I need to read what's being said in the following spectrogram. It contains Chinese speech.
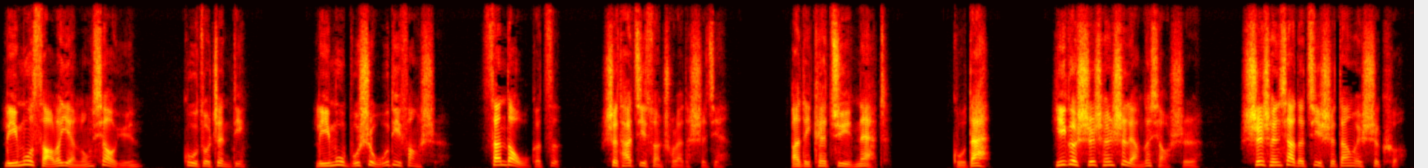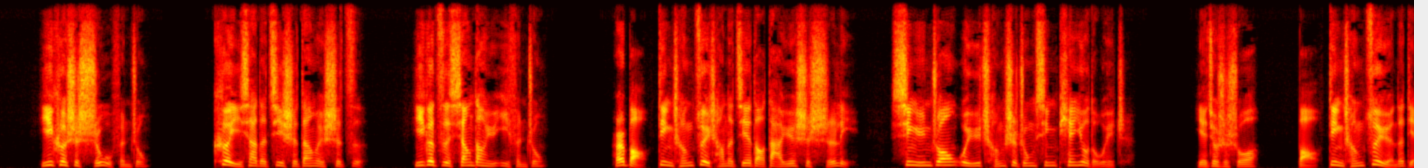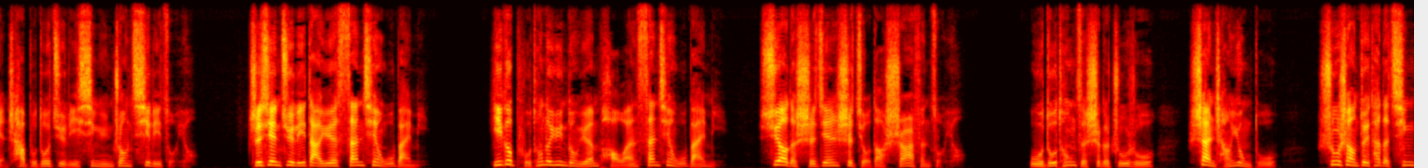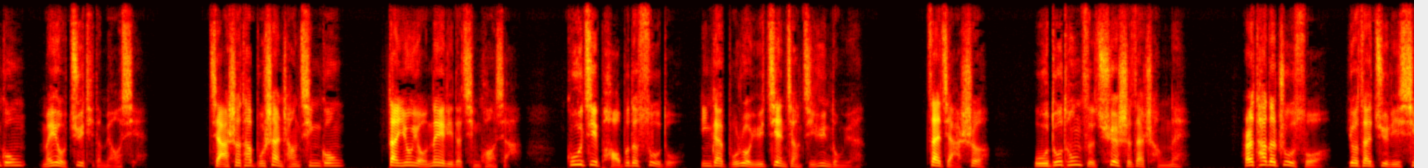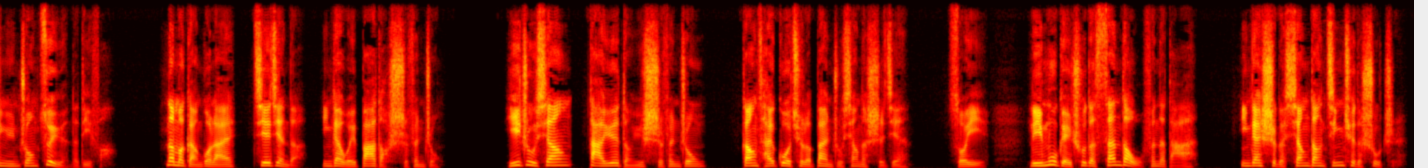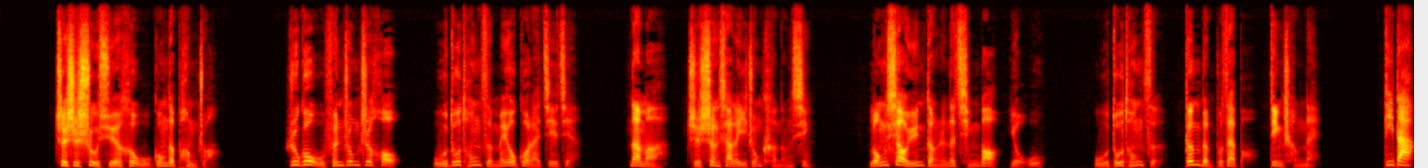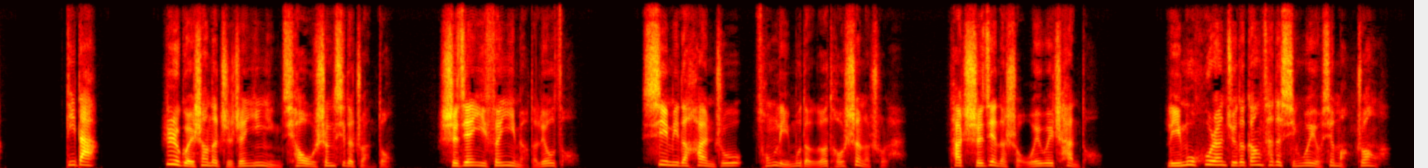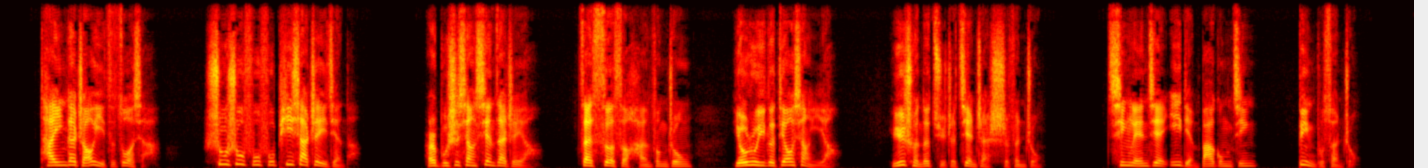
李牧扫了眼龙啸云，故作镇定。李牧不是无的放矢，三到五个字是他计算出来的时间。Adikg net，古代一个时辰是两个小时，时辰下的计时单位是刻，一刻是十五分钟，刻以下的计时单位是字，一个字相当于一分钟。而保定城最长的街道大约是十里，星云庄位于城市中心偏右的位置，也就是说，保定城最远的点差不多距离星云庄七里左右，直线距离大约三千五百米。一个普通的运动员跑完三千五百米需要的时间是九到十二分左右。五毒童子是个侏儒，擅长用毒。书上对他的轻功没有具体的描写。假设他不擅长轻功，但拥有内力的情况下，估计跑步的速度应该不弱于健将级运动员。再假设五毒童子确实在城内，而他的住所又在距离星云庄最远的地方，那么赶过来接见的应该为八到十分钟。一炷香大约等于十分钟，刚才过去了半炷香的时间，所以李牧给出的三到五分的答案，应该是个相当精确的数值。这是数学和武功的碰撞。如果五分钟之后五毒童子没有过来接见，那么只剩下了一种可能性：龙啸云等人的情报有误，五毒童子根本不在保定城内。滴答，滴答，日晷上的指针阴影悄无声息的转动，时间一分一秒的溜走。细密的汗珠从李牧的额头渗了出来，他持剑的手微微颤抖。李牧忽然觉得刚才的行为有些莽撞了，他应该找椅子坐下，舒舒服服劈下这一剑的，而不是像现在这样在瑟瑟寒风中，犹如一个雕像一样愚蠢的举着剑战十分钟。青莲剑一点八公斤，并不算重，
